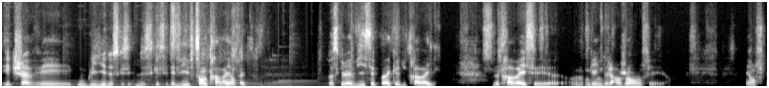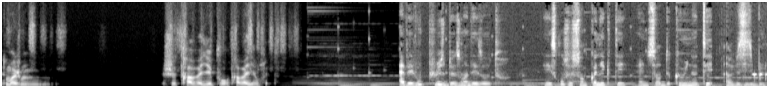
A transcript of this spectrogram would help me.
et, que j'avais oublié de ce que de ce que c'était de vivre sans le travail en fait. Parce que la vie c'est pas que du travail. Le travail c'est euh, on gagne de l'argent, on fait et en fait moi je je travaillais pour travailler en fait. Avez-vous plus besoin des autres? Et est-ce qu'on se sent connecté à une sorte de communauté invisible?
